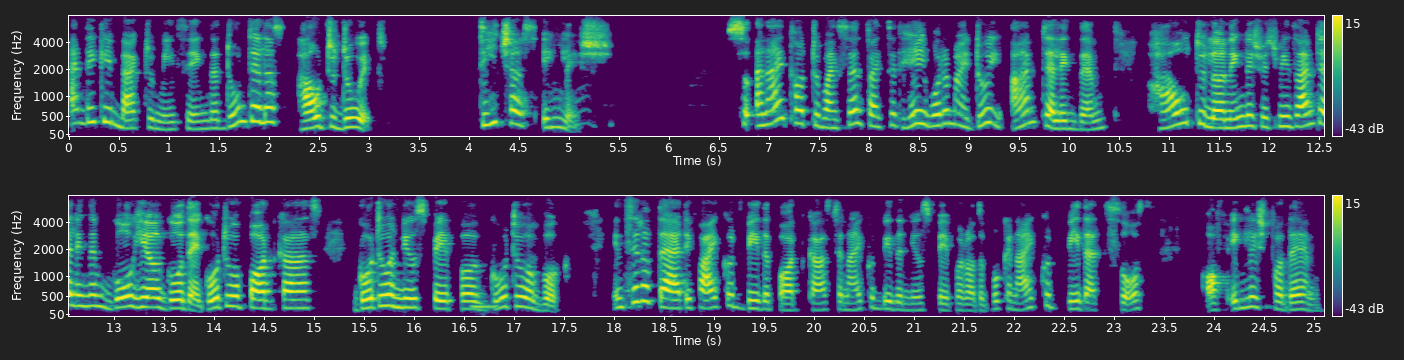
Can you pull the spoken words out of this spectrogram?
And they came back to me saying that don't tell us how to do it. Teach us English. So, and I thought to myself, I said, hey, what am I doing? I'm telling them how to learn English, which means I'm telling them, go here, go there, go to a podcast, go to a newspaper, mm-hmm. go to a book. Instead of that, if I could be the podcast and I could be the newspaper or the book and I could be that source of English for them,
